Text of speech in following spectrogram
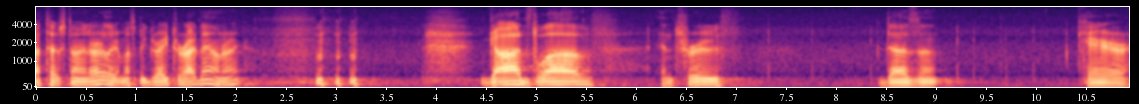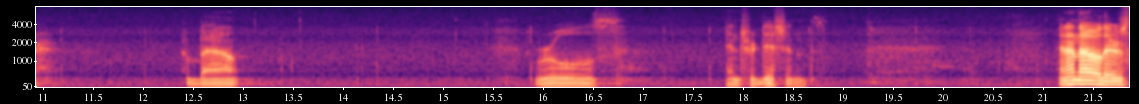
I touched on it earlier, it must be great to write down, right? God's love and truth doesn't care about rules and traditions. And I know there's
